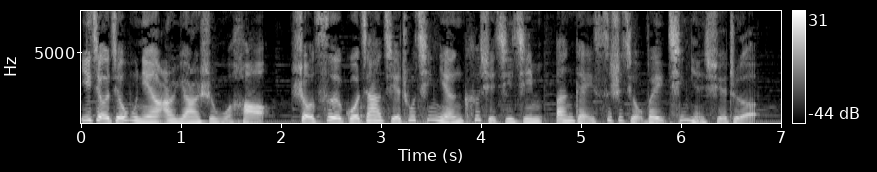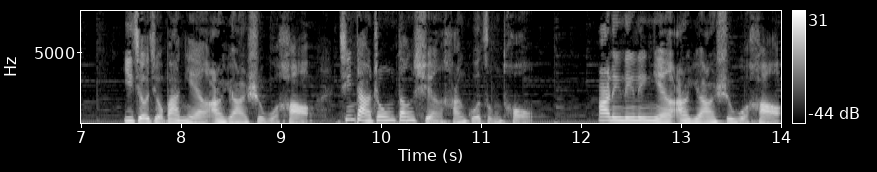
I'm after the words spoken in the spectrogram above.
一九九五年二月二十五号，首次国家杰出青年科学基金颁给四十九位青年学者。一九九八年二月二十五号，金大中当选韩国总统。二零零零年二月二十五号，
